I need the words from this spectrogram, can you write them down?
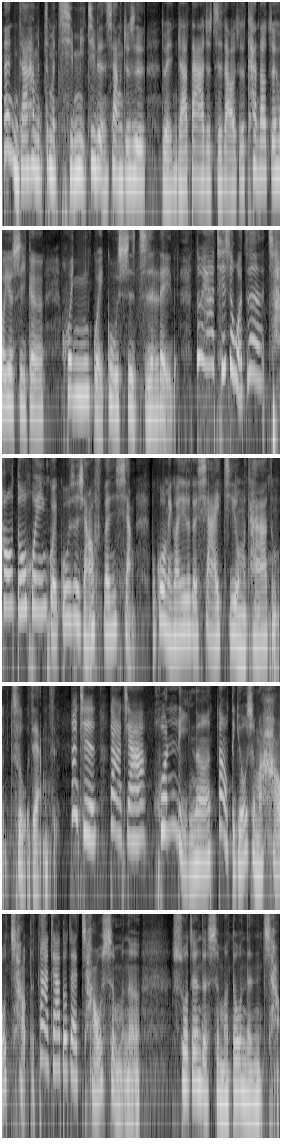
那你知道他们这么亲密，基本上就是对，然后大家就知道，就是看到最后又是一个婚姻鬼故事之类的。对啊，其实我真的超多婚姻鬼故事想要分享，不过没关系，这个下一集我们看他怎么做这样子。那其实大家婚礼呢，到底有什么好吵的？大家都在吵什么呢？说真的，什么都能吵，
